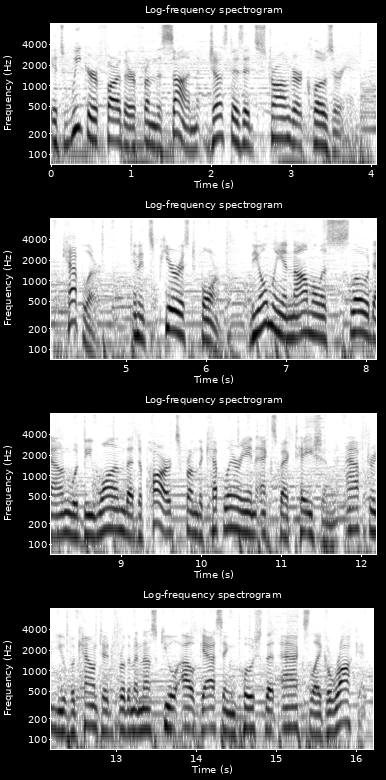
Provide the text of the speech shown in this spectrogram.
it's weaker farther from the Sun, just as it's stronger closer in. Kepler, in its purest form. The only anomalous slowdown would be one that departs from the Keplerian expectation after you've accounted for the minuscule outgassing push that acts like a rocket.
